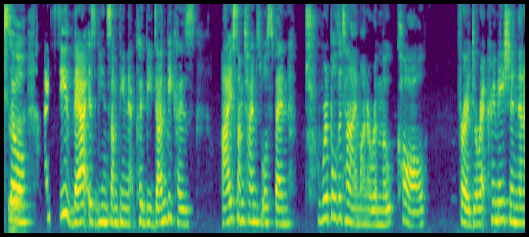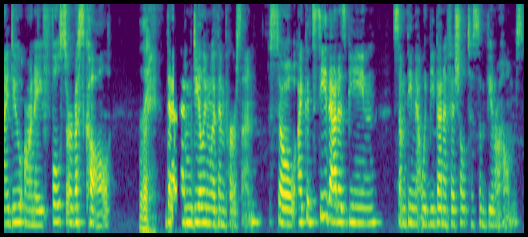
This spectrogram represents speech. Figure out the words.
Sure. So I see that as being something that could be done because I sometimes will spend triple the time on a remote call for a direct cremation than I do on a full service call right that I'm dealing with in person. So I could see that as being something that would be beneficial to some funeral homes.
